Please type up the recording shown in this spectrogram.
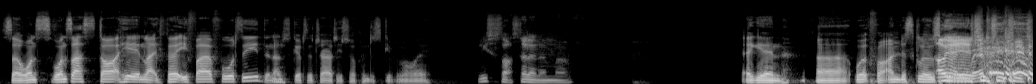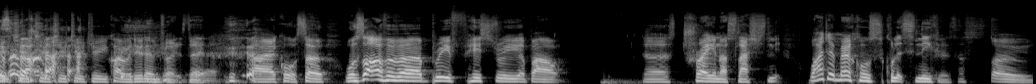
So once once I start hitting like 35, 40, then I Mm. just go to the charity shop and just give them away. we should start selling them, bro. Again, uh, work for undisclosed. Oh yeah, yeah, true, true, true, true, true, true, true, true, true. You can't even do them joints there. All right, cool. So we'll start off with a brief history about the trainer slash. Sne- Why do Americans call it sneakers? That's so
